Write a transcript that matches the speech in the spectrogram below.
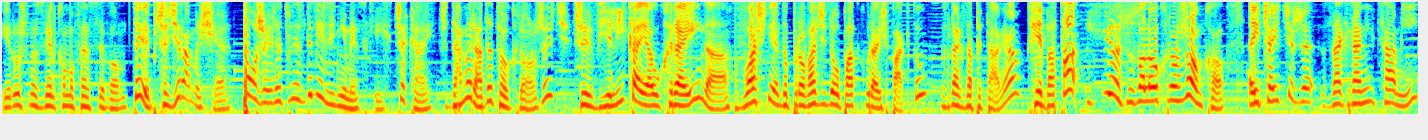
i ruszmy z wielką ofensywą. Ty, przedzieramy się! Boże, ile tu jest dywizji niemieckich? Czekaj, czy damy radę to okrążyć? Czy Wielika Ukraina właśnie doprowadzi do upadku Reichspaktu? Znak zapytania? Chyba ta? Jezus, ale okrążonko! Ej, czajcie, że za granicami,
